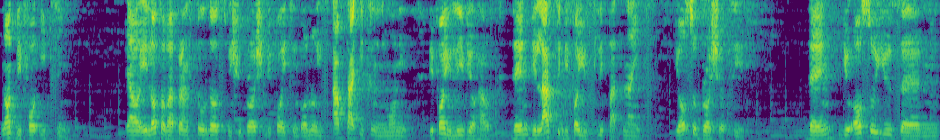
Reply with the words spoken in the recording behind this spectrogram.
not before eating. Yeah, a lot of our parents told us we should brush before eating, but no, it's after eating in the morning, before you leave your house. Then the last thing before you sleep at night, you also brush your teeth. Then you also use um,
